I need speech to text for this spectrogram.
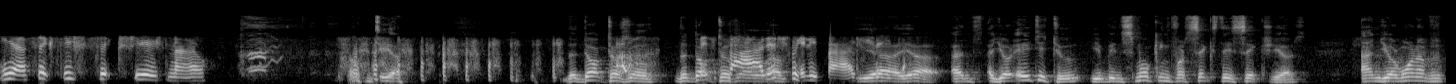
Yeah, sixty six years now. oh dear. the doctors will. The doctors it's bad. will. Uh, it's really bad. Yeah, really yeah. And you're 82. You've been smoking for 66 years, and you're one of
